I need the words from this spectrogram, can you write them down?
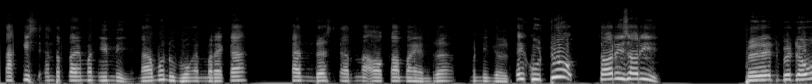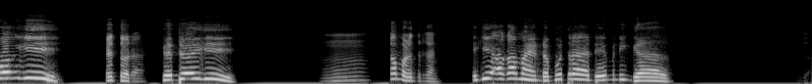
Takis Entertainment ini. Namun hubungan mereka kandas karena Oka Mahendra meninggal. Eh kudu, sorry sorry. Beda beda wong iki. Beda ora? Beda iki. Hmm. Coba lu terusan. Iki Oka Mahendra Putra dia meninggal. Iya.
